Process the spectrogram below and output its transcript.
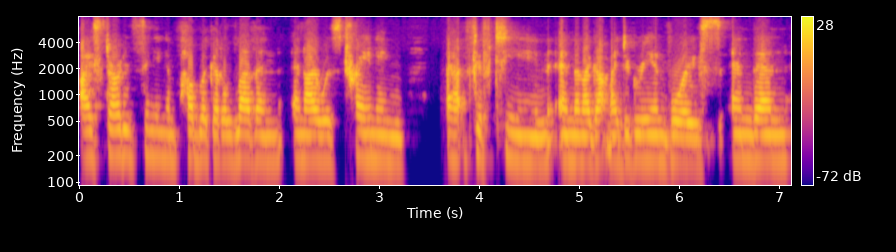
I started singing in public at 11 and I was training at 15 and then I got my degree in voice and then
